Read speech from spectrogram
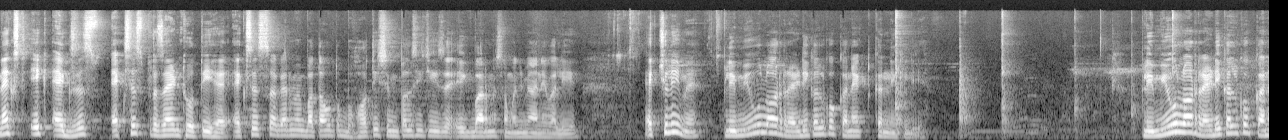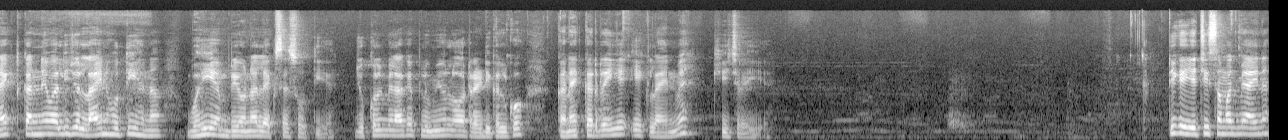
next एक एक्सिस एक्सेस प्रेजेंट होती है। एक्सेस अगर मैं बताऊँ तो बहुत ही सिंपल सी चीज़ है, एक बार में समझ में आने वाली है। एक्चुअली में प्लीम्यूल और रेडिकल को कनेक्ट करने के लिए प्लीम्यूल और रेडिकल को कनेक्ट करने वाली जो लाइन होती है ना, वही एम्ब्रियोनल एक्सेस होती है, जो कुल मिला के प्लूम्यूल और रेडिकल को कनेक्ट कर रही है, एक लाइन में खींच रही है। ठीक है, ये चीज़ समझ में आई ना?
